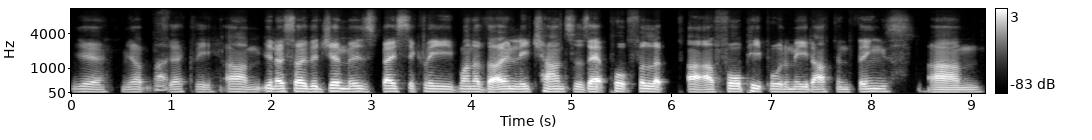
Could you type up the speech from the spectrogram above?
Yeah, yep, but, exactly. Um, you know, so the gym is basically one of the only chances at Port Phillip uh, for people to meet up and things. Um,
